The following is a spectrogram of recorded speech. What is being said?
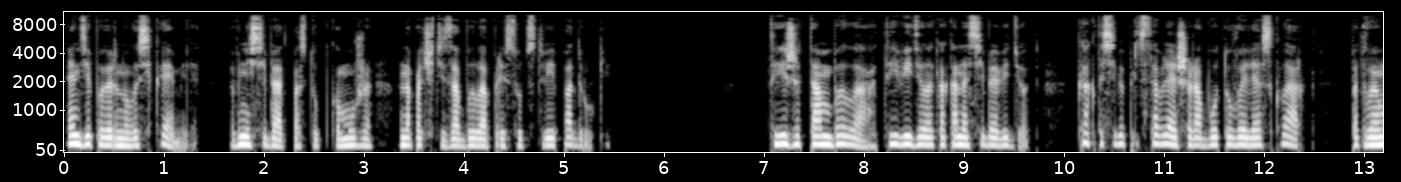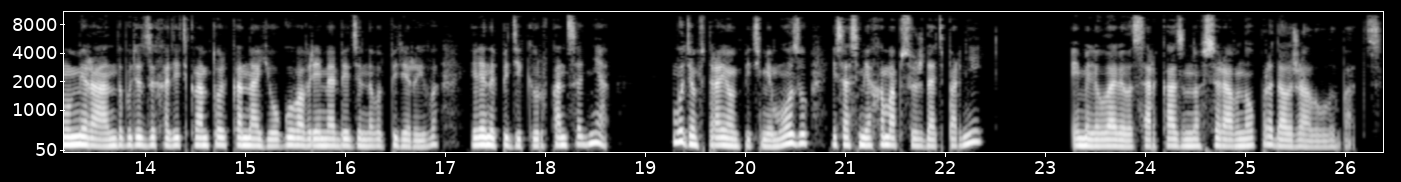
Энди повернулась к Эмили. Вне себя от поступка мужа она почти забыла о присутствии подруги. «Ты же там была, ты видела, как она себя ведет. Как ты себе представляешь работу в Элиас Кларк? По-твоему, Миранда будет заходить к нам только на йогу во время обеденного перерыва или на педикюр в конце дня? Будем втроем пить мимозу и со смехом обсуждать парней?» Эмили уловила сарказм, но все равно продолжала улыбаться.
